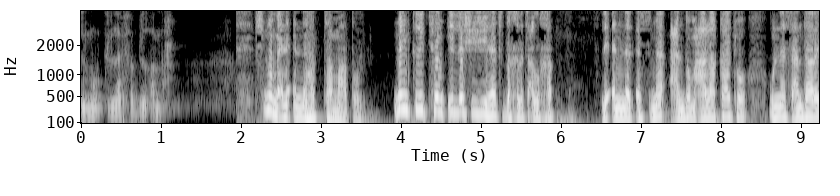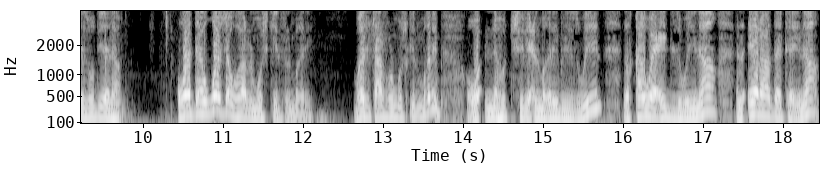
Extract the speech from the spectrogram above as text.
المكلفة بالأمر. شنو معنى أنها التماطل؟ ما يمكن تفهم إلا شي جهات دخلت على الخط لأن الأسماء عندهم علاقات والناس عندها ريزو ديالها. وهذا هو جوهر المشكل في المغرب. بغيتو تعرفوا المشكل في المغرب؟ هو أنه التشريع المغربي زوين القواعد زوينة الإرادة كاينة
